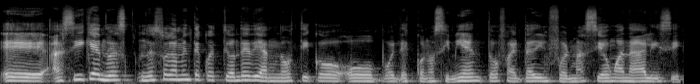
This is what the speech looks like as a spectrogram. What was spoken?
Eh, así que no es, no es solamente cuestión de diagnóstico o por desconocimiento, falta de información o análisis.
